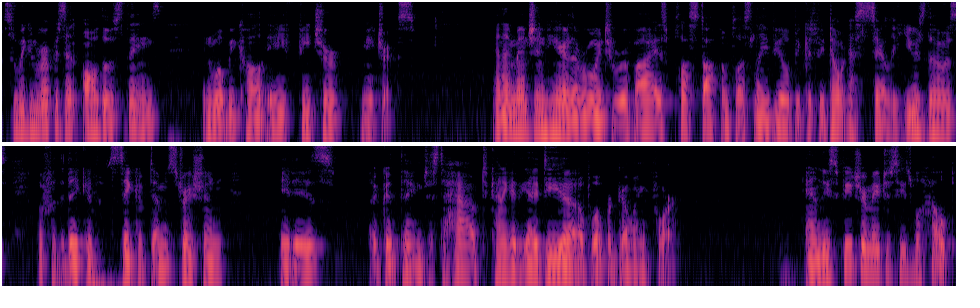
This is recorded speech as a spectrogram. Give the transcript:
So we can represent all those things in what we call a feature matrix. And I mentioned here that we're going to revise plus stop and plus labial because we don't necessarily use those, but for the sake of demonstration, it is a good thing just to have to kind of get the idea of what we're going for. And these feature matrices will help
